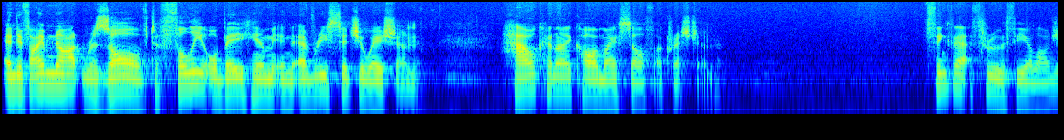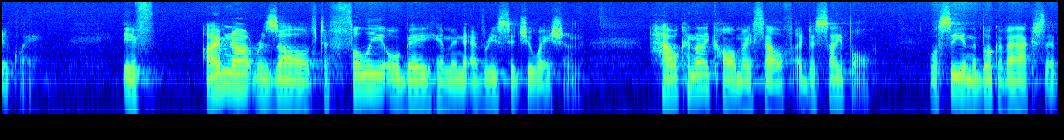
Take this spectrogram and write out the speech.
And if I'm not resolved to fully obey him in every situation, how can I call myself a Christian? Think that through theologically. If I'm not resolved to fully obey him in every situation, how can I call myself a disciple? We'll see in the book of Acts that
